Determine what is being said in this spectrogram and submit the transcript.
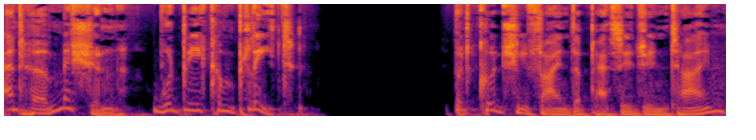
and her mission would be complete. But could she find the passage in time?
